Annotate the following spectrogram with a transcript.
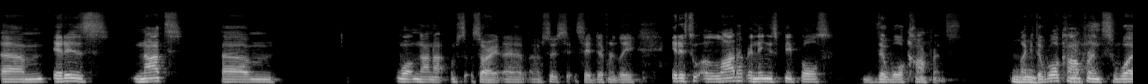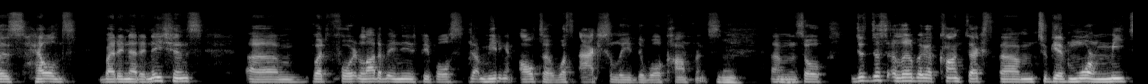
um, it is not um, well, no, no, I'm sorry, uh, I'm sorry, say it differently. It is to a lot of indigenous peoples the World Conference. Mm-hmm. Like the World Conference yes. was held by the United Nations, um, but for a lot of indigenous peoples, the meeting in Alta was actually the World Conference. Mm-hmm. Um, so just just a little bit of context um, to give more meat,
